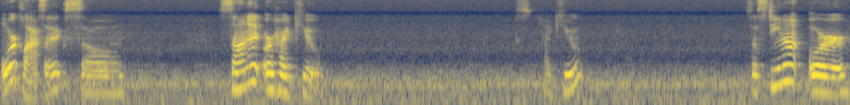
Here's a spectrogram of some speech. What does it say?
or classics, so. Sonnet or haiku? Haiku? Sestina or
